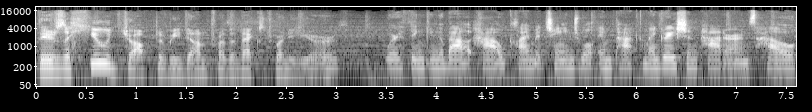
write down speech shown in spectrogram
there's a huge job to be done for the next 20 years. We're thinking about how climate change will impact migration patterns, how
